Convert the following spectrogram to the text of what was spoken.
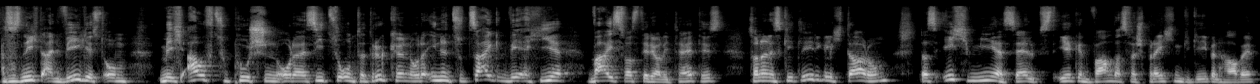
dass es nicht ein Weg ist, um mich aufzupuschen oder sie zu unterdrücken oder ihnen zu zeigen, wer hier weiß, was die Realität ist, sondern es geht lediglich darum, dass ich mir selbst irgendwann das Versprechen gegeben habe,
